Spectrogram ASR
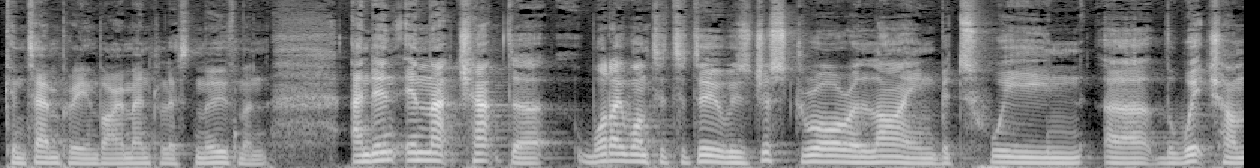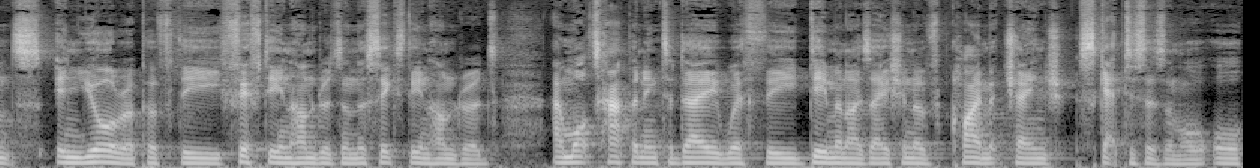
contemporary environmentalist movement. And in, in that chapter, what I wanted to do was just draw a line between uh, the witch hunts in Europe of the 1500s and the 1600s and what's happening today with the demonization of climate change skepticism or, or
